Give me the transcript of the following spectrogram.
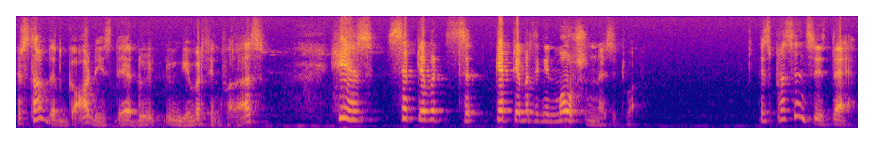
It's not that God is there doing, doing everything for us. He has set every, set, kept everything in motion, as it were. His presence is there,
